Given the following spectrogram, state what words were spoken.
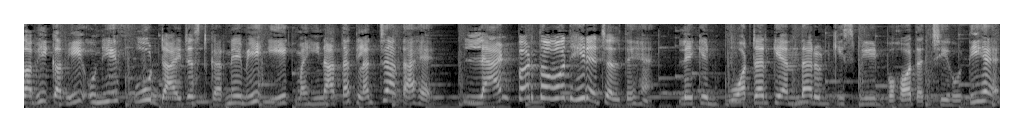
कभी कभी उन्हें फ़ूड डाइजेस्ट करने में एक महीना तक लग जाता है। लैंड पर तो वो धीरे चलते हैं, लेकिन वाटर के अंदर उनकी स्पीड बहुत अच्छी होती है।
